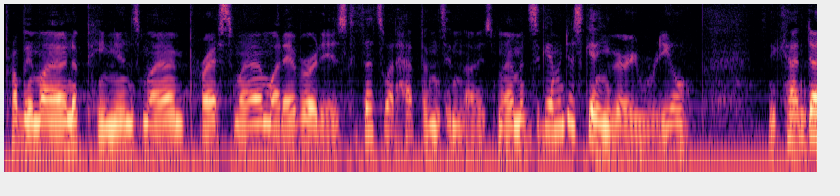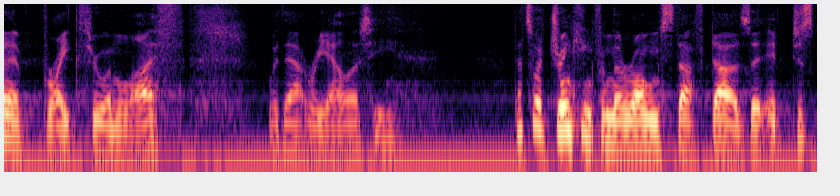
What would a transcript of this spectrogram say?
Probably my own opinions, my own press, my own whatever it is, because that's what happens in those moments. Again, we're just getting very real. You can't, don't have breakthrough in life without reality. That's what drinking from the wrong stuff does. It, it just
